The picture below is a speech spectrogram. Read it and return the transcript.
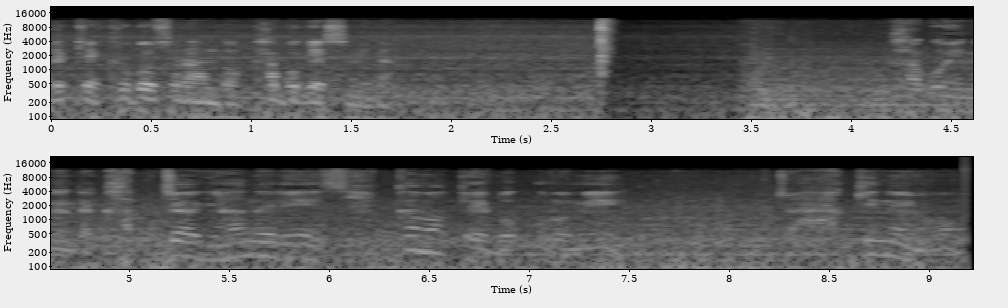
그렇게 그곳으로 한번 가보겠습니다. 가고 있는데 갑자기 하늘이 새까맣게 먹구름이 쫙 끼네요.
